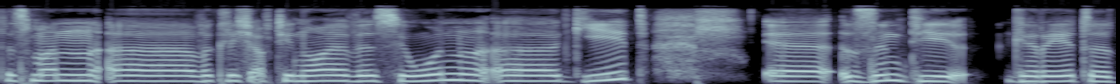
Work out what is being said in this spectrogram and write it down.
dass man äh, wirklich auf die neue Version äh, geht. Äh, sind die Geräte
